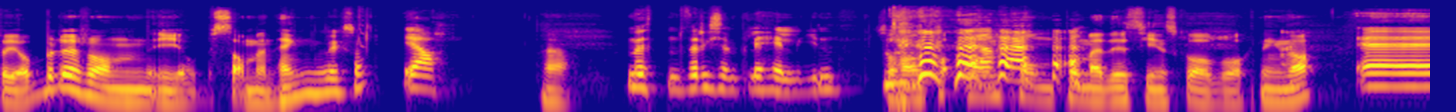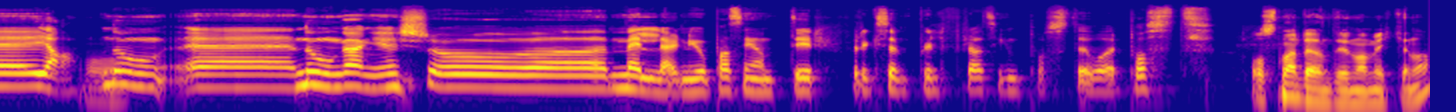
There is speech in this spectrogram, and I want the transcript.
på jobb, eller sånn i jobbsammenheng, liksom? Ja. Ja. Møtte han f.eks. i helgen. Så han, han kom på medisinsk overvåkning da? Eh, ja. Noen, eh, noen, ganger så melder han jo pasienter f.eks. fra sin post til vår post. Åssen er den dynamikken, da?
